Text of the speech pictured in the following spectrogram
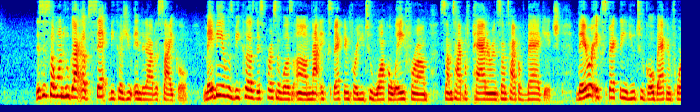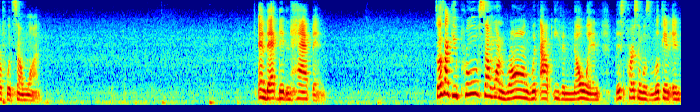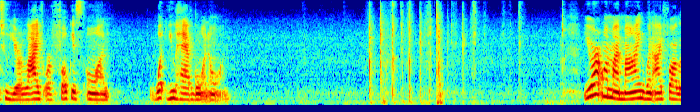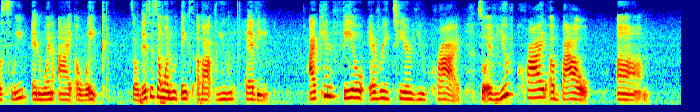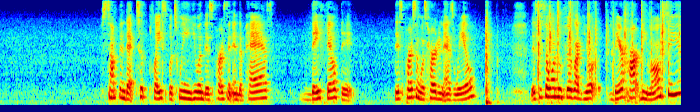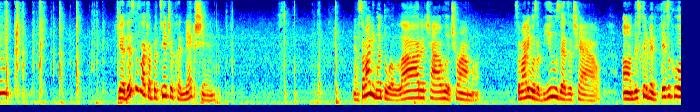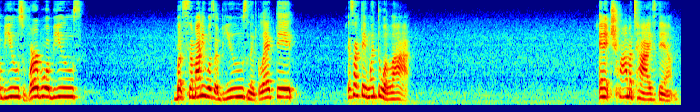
This is someone who got upset because you ended out a cycle. Maybe it was because this person was um, not expecting for you to walk away from some type of pattern, some type of baggage. They were expecting you to go back and forth with someone. And that didn't happen. So it's like you prove someone wrong without even knowing this person was looking into your life or focused on what you have going on. You are on my mind when I fall asleep and when I awake. So this is someone who thinks about you heavy. I can feel every tear you cry. So if you've cried about um, something that took place between you and this person in the past, they felt it. This person was hurting as well. This is someone who feels like your their heart belongs to you. Yeah, this is like a potential connection. Now, somebody went through a lot of childhood trauma. Somebody was abused as a child. Um, this could have been physical abuse, verbal abuse. But somebody was abused, neglected. It's like they went through a lot. And it traumatized them.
